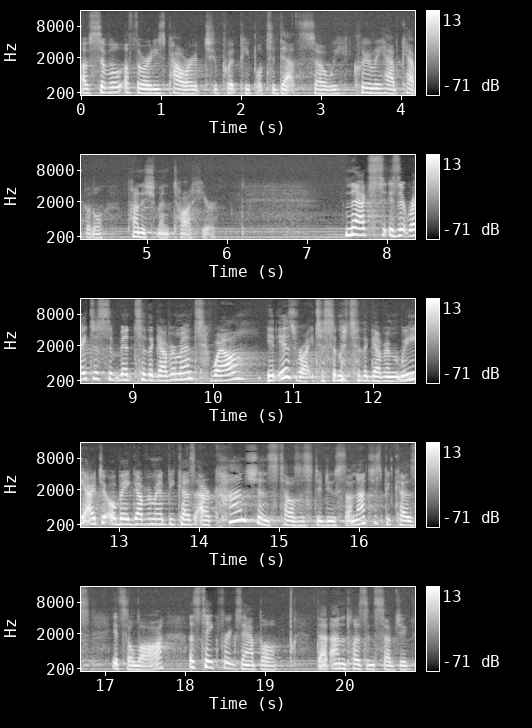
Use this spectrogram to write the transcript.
of civil authorities' power to put people to death. So we clearly have capital punishment taught here. Next, is it right to submit to the government? Well, it is right to submit to the government. We are to obey government because our conscience tells us to do so, not just because it's a law. Let's take, for example, that unpleasant subject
